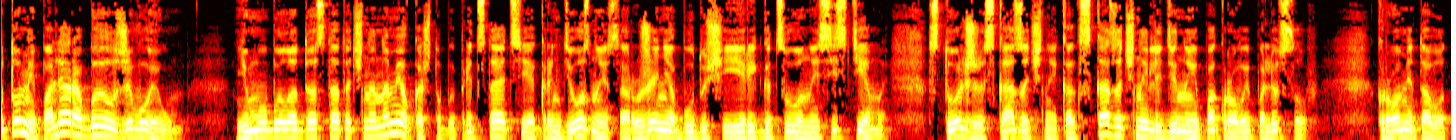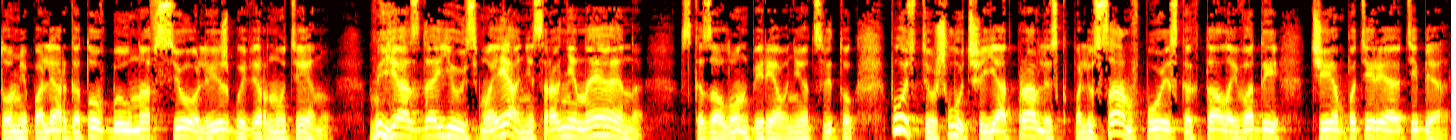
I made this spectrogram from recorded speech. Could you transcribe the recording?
У Томи Поляра был живой ум. Ему было достаточно намека, чтобы представить себе грандиозные сооружения будущей ирригационной системы, столь же сказочные, как сказочные ледяные покровы полюсов. Кроме того, Томми Поляр готов был на все, лишь бы вернуть Эну. «Я сдаюсь, моя несравненная Эна», — сказал он, беря у нее цветок. «Пусть уж лучше я отправлюсь к полюсам в поисках талой воды, чем потеряю тебя».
